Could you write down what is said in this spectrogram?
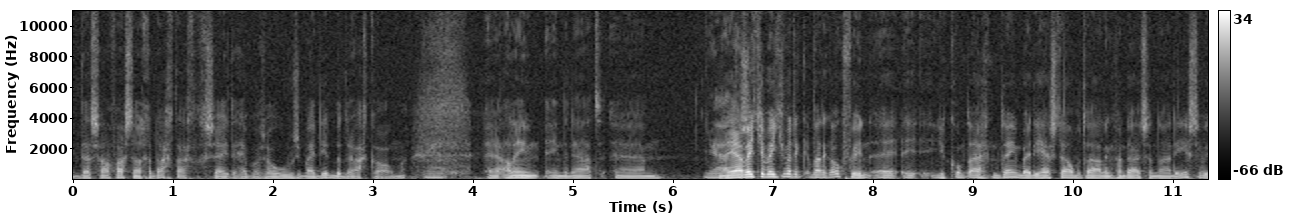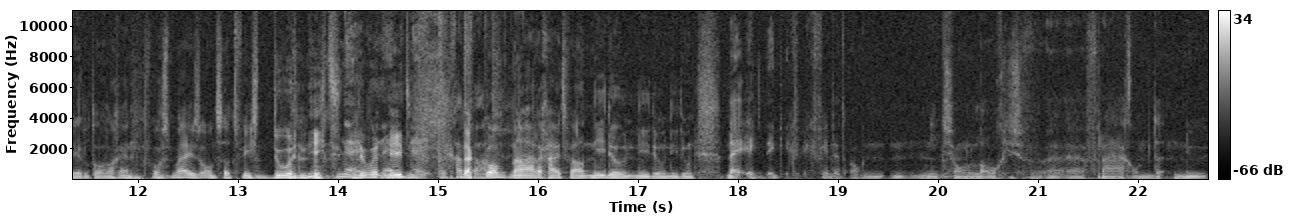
daar zal vast een gedachte achter gezeten hebben, zo hoe ze bij dit bedrag komen. Ja. Alleen inderdaad, ehm, Ja, nou ja, dus- weet je, weet je wat, ik, wat ik ook vind? Eh, je komt eigenlijk meteen bij die herstelbetaling van Duitsland na de Eerste Wereldoorlog. En volgens mij is ons advies, doe het niet. nee, doe het nee, niet. Nee, Daar fout. komt narigheid van. Niet doen, niet doen, niet doen. Nee, ik, ik, ik vind het ook niet zo'n logische eh, eh, vraag om de, nu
